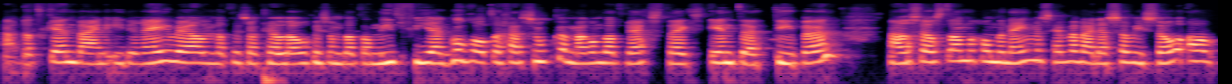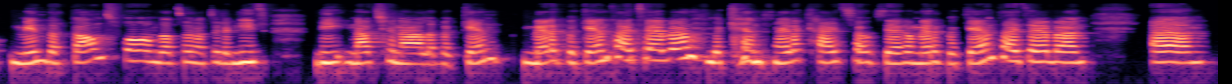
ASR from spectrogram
nou, dat kent bijna iedereen wel. En dat is ook heel logisch om dat dan niet via Google te gaan zoeken, maar om dat rechtstreeks in te typen. Nou, als zelfstandige ondernemers hebben wij daar sowieso al minder kans voor, omdat we natuurlijk niet die nationale bekend, merkbekendheid hebben. Bekendmerkheid zou ik zeggen, merkbekendheid hebben. Um,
